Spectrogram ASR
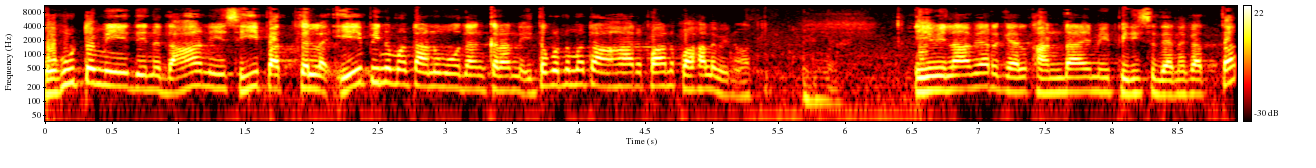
ඔහුට මේ දෙන දාණය සිහිපත් කරලා ඒ පින මට අනුමෝදන් කරන්න. එතකොට මට ආහාර පාන පහළ වෙනවා ඒ වෙලාවේ අර ගැල් කණ්ඩායමේ පිරිස දැනගත්තා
